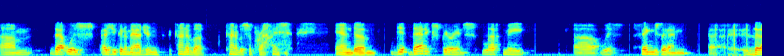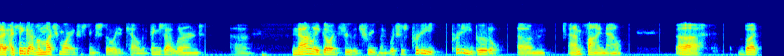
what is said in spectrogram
um, that was, as you can imagine, kind of a kind of a surprise, and um, th- that experience left me uh, with things that I'm uh, that I, I think I have a much more interesting story to tell. The things I learned. Uh, not only going through the treatment, which was pretty pretty brutal. Um, and I'm fine now, uh, but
